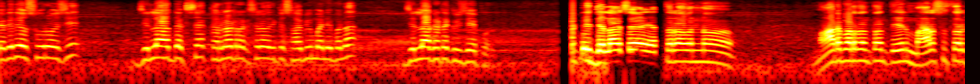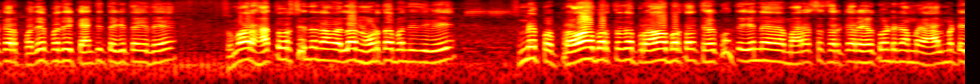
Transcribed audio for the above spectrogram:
ಜಗದೇವ್ ಸೂರವಂಶಿ ಜಿಲ್ಲಾಧ್ಯಕ್ಷ ಕರ್ನಾಟಕ ರಕ್ಷಣಾ ವೇದಿಕೆ ಸ್ವಾಭಿಮಾನಿ ಬನ, ಜಿಲ್ಲಾ ಘಟಕ ವಿಜಯಪುರ. ಜಲಾಶಯ ಎತ್ತರವನ್ನು ಮಾಡಬಾರ್ದಂತ ಏನು, ಮಹಾರಾಷ್ಟ್ರ ಸರ್ಕಾರ ಪದೇ ಪದೇ ಕ್ಯಾಂತಿ ತೆಗಿತಾ ಇದೆ. ಸುಮಾರು ಹತ್ತು ವರ್ಷದಿಂದ ನಾವೆಲ್ಲ ನೋಡ್ತಾ ಬಂದಿದ್ದೀವಿ. ಸುಮ್ಮನೆ ಪ್ರವಾಹ ಬರ್ತದ, ಪ್ರವಾಹ ಬರ್ತದೆ ಅಂತ ಹೇಳ್ಕೊಂತ ಏನು ಮಹಾರಾಷ್ಟ್ರ ಸರ್ಕಾರ ಹೇಳ್ಕೊಂಡು ನಮ್ಮ ಆಲ್ಮಟ್ಟಿ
